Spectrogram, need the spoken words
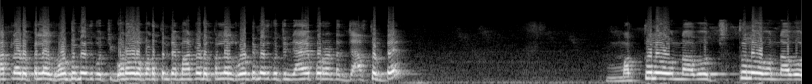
మాట్లాడు పిల్లలు రోడ్డు మీదకి వచ్చి గొడవలు పడుతుంటే మాట్లాడు పిల్లలు రోడ్డు మీదకి వచ్చి న్యాయ పోరాటం చేస్తుంటే మత్తులో ఉన్నావో చిత్తులో ఉన్నావో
